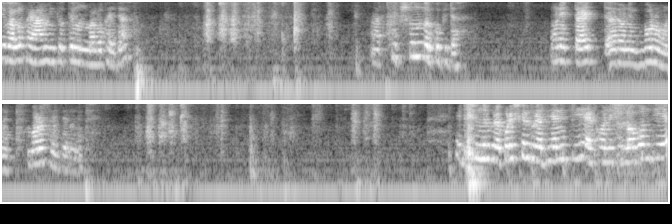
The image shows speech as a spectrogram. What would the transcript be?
যে ভালো খায়, আমি তো তেমন ভালো খাই না। খুব সুন্দর কপিটা। অনেক টাইট আর অনেক বড় অনেক, বড় সাইজের অনেক। এই সুন্দর করে পরিষ্কার করে ধুয়ে নিছি এখন একটু লবণ দিয়ে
